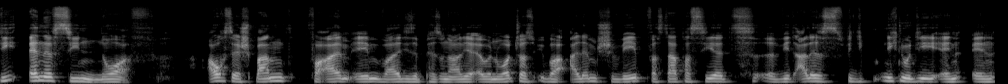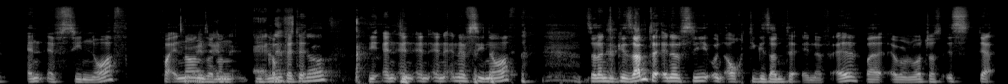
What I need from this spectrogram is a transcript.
Die NFC North. Auch sehr spannend, vor allem eben, weil diese Personalie Aaron Rodgers über allem schwebt. Was da passiert, äh, wird alles, nicht nur die N N NFC North, verändern, sondern die komplette die NFC North, sondern die gesamte NFC und auch die gesamte NFL, weil Aaron Rodgers ist der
